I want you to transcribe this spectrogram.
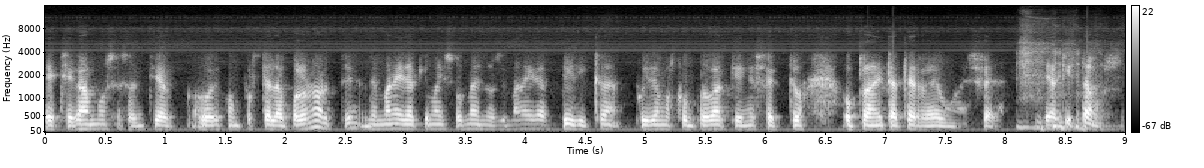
e chegamos a Santiago de Compostela polo norte, de maneira que máis ou menos de maneira empírica pudemos comprobar que en efecto o planeta Terra é unha esfera. E aquí estamos.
